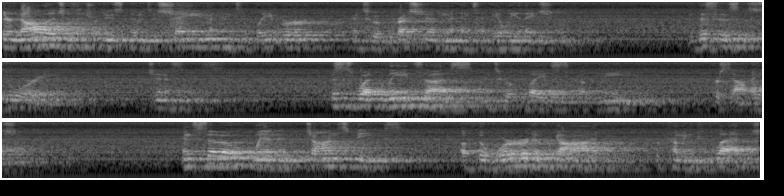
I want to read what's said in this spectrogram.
Their knowledge has introduced them to shame and to labor and to oppression and to alienation. This is the story of Genesis. This is what leads us into a place of need for salvation. And so when John speaks of the Word of God becoming flesh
